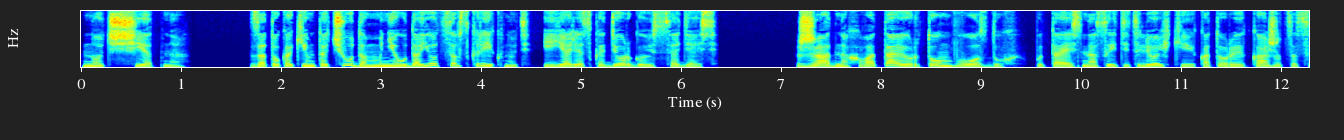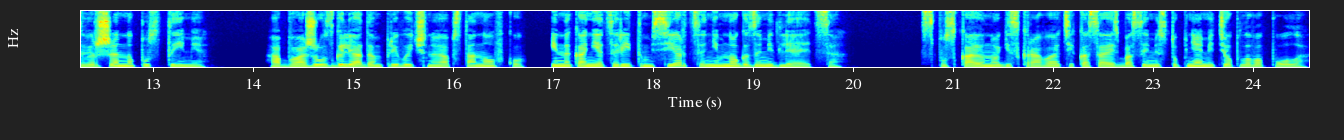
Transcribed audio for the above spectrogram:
но тщетно. Зато каким-то чудом мне удается вскрикнуть, и я резко дергаюсь, садясь. Жадно хватаю ртом воздух, пытаясь насытить легкие, которые кажутся совершенно пустыми. Обвожу взглядом привычную обстановку, и, наконец, ритм сердца немного замедляется. Спускаю ноги с кровати, касаясь босыми ступнями теплого пола,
